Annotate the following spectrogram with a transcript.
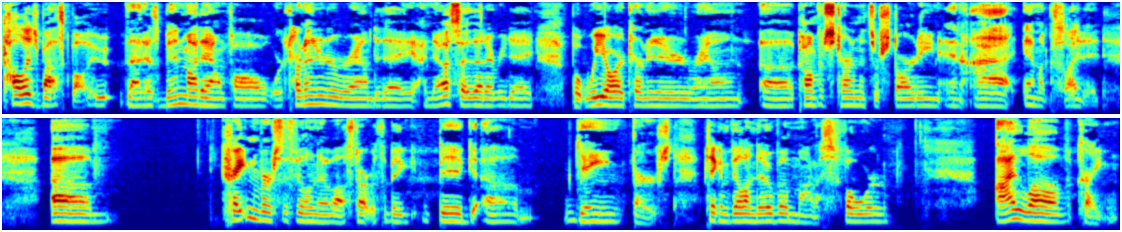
college basketball, who, that has been my downfall. We're turning it around today. I know I say that every day, but we are turning it around. Uh, conference tournaments are starting, and I am excited. Um, Creighton versus Villanova. I'll start with the big big um, game first. I'm taking Villanova minus four. I love Creighton.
